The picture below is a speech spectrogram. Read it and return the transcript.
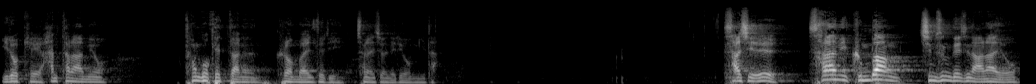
이렇게 한탄하며 통곡했다는 그런 말들이 전해져 내려옵니다. 사실 사람이 금방 짐승되진 않아요.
